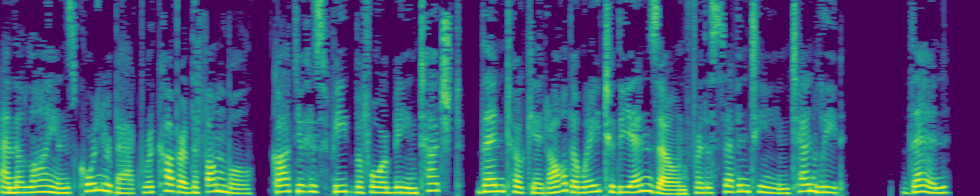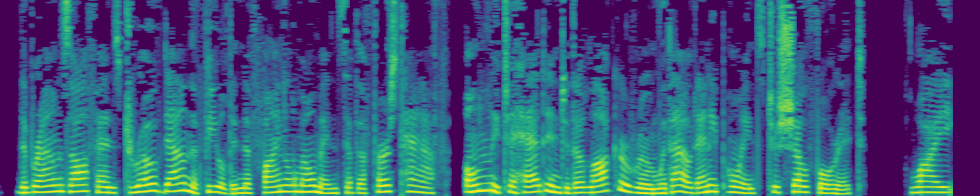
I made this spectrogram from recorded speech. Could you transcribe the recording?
and the Lions cornerback recovered the fumble got to his feet before being touched, then took it all the way to the end zone for the 17-10 lead. Then, the Browns offense drove down the field in the final moments of the first half, only to head into the locker room without any points to show for it. Why?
